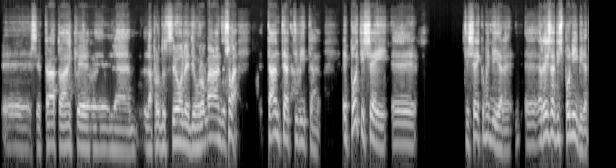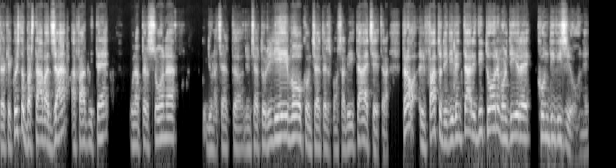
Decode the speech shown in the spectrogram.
eh, si è tratto anche la, la, produzione di un romanzo, insomma, tante attività. E poi ti sei, eh, ti sei come dire, eh, resa disponibile, perché questo bastava già a far di te una persona di, certa, di, un certo rilievo, con certe responsabilità, eccetera. Però il fatto di diventare editore vuol dire condivisione.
